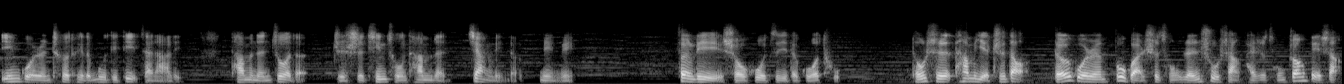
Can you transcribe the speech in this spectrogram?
英国人撤退的目的地在哪里，他们能做的只是听从他们的将领的命令。奋力守护自己的国土，同时他们也知道德国人不管是从人数上还是从装备上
